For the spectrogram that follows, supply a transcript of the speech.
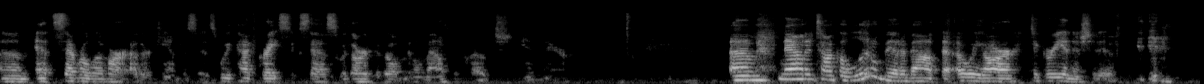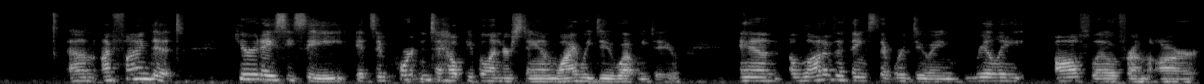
um, at several of our other campuses. We've had great success with our developmental math approach in there. Um, now to talk a little bit about the OER degree initiative. I find it here at ACC, it's important to help people understand why we do what we do. And a lot of the things that we're doing really all flow from our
